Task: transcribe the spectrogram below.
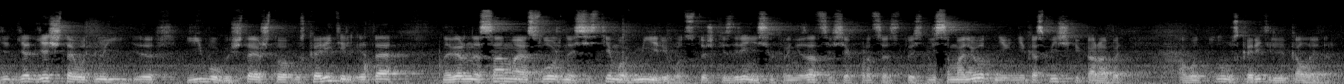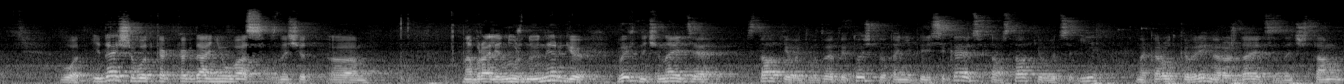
я, я считаю, вот, ну, ей-богу, считаю, что ускоритель это, наверное, самая сложная система в мире вот, с точки зрения синхронизации всех процессов. То есть не самолет, не, не космический корабль, а вот ну, ускоритель или коллайдер. Вот. И дальше, вот, как, когда они у вас, значит, э, набрали нужную энергию, вы их начинаете сталкивать вот в этой точке, вот они пересекаются, там сталкиваются, и на короткое время рождается, значит, там,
